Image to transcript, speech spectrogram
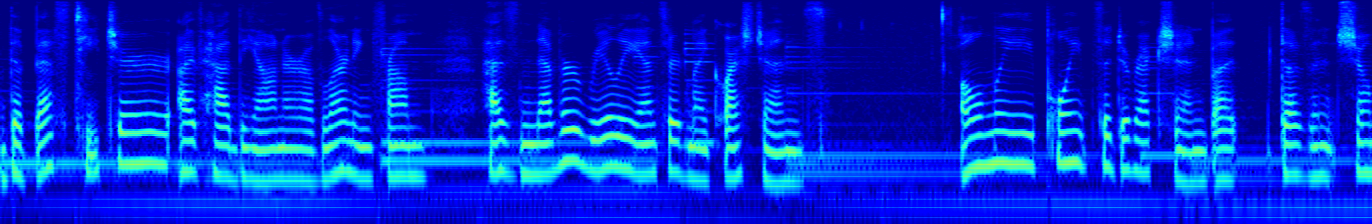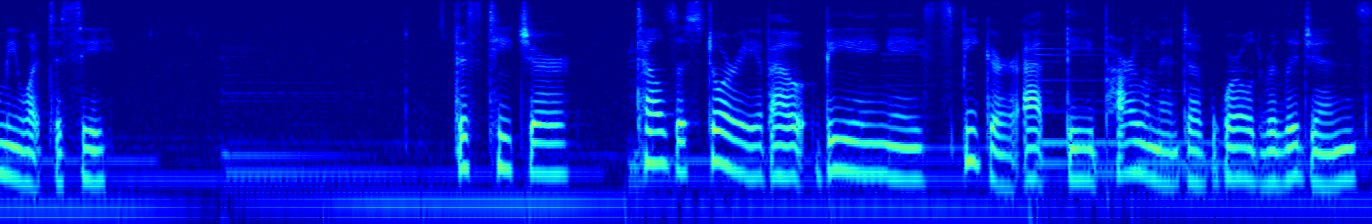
the best teacher I've had the honor of learning from has never really answered my questions, only points a direction but doesn't show me what to see. This teacher tells a story about being a speaker at the Parliament of World Religions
